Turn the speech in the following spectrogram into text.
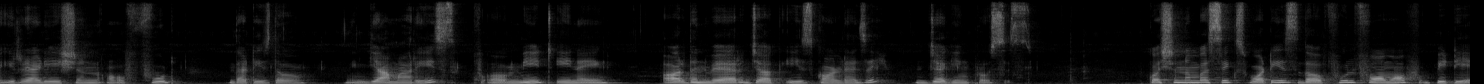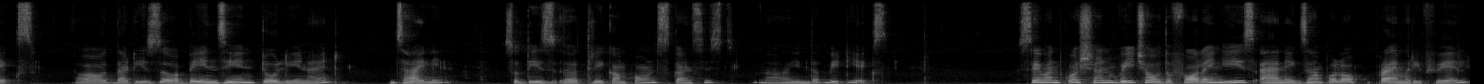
irradiation of food? That is the gamma rays uh, meat in a earthenware jug is called as a jugging process. Question number 6 What is the full form of BTX? Uh, that is uh, benzene, toluene and xylene. So these uh, three compounds consist uh, in the BTX. Seventh question Which of the following is an example of primary fuel?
